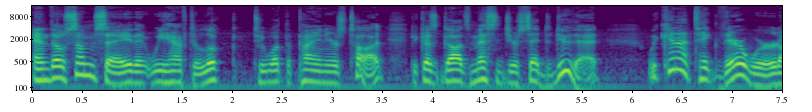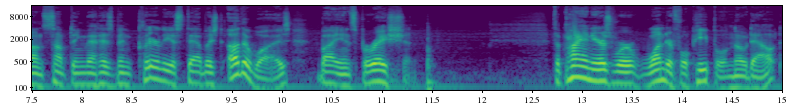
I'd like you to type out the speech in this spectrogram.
And though some say that we have to look to what the pioneers taught because God's messenger said to do that, we cannot take their word on something that has been clearly established otherwise by inspiration. The pioneers were wonderful people, no doubt,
